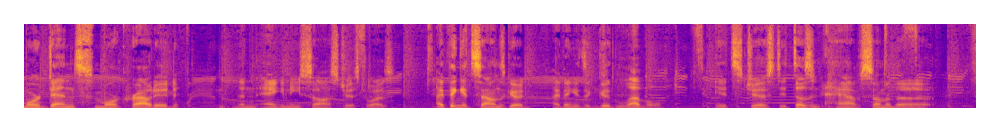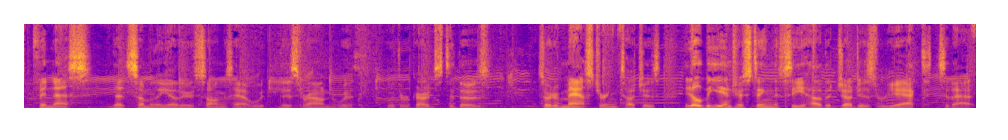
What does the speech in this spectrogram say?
more dense, more crowded than Agony Sauce just was. I think it sounds good. I think it's a good level. It's just it doesn't have some of the finesse that some of the other songs have with this round with with regards to those sort of mastering touches. It'll be interesting to see how the judges react to that,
